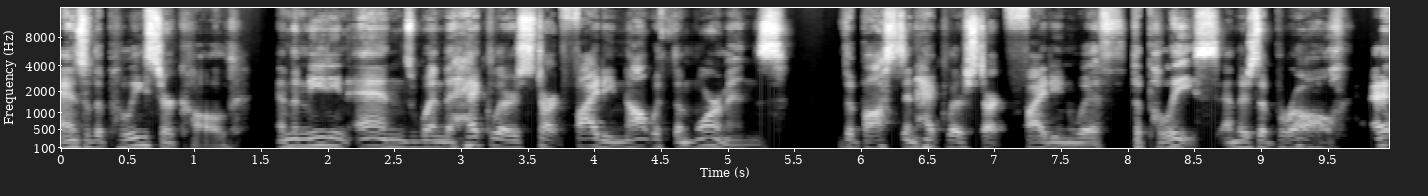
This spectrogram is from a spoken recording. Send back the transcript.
And so the police are called and the meeting ends when the hecklers start fighting not with the mormons. The boston hecklers start fighting with the police and there's a brawl. And,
